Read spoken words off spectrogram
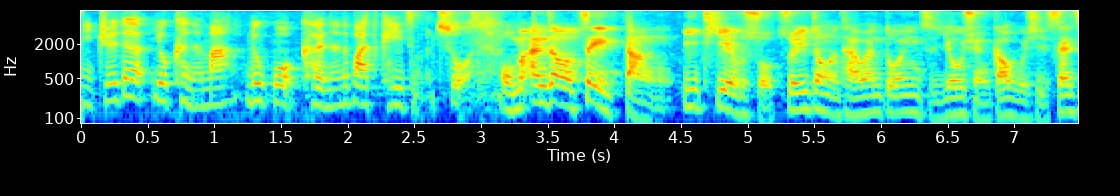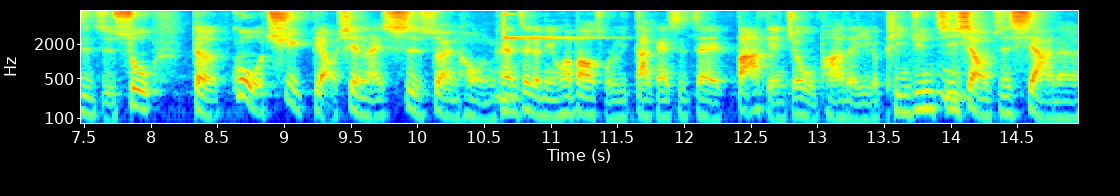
你觉得有可能吗？如果可能的话，可以怎么做呢？我们按照这档 ETF 所追踪的台湾多因子优选高股息三十指数的过去表现来试算后，你看这个年化报酬率大概是在八点九五趴的一个平均绩效之下呢。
